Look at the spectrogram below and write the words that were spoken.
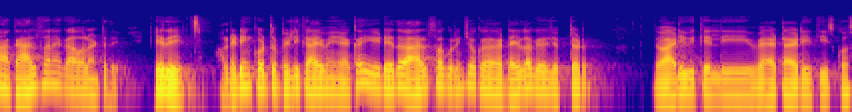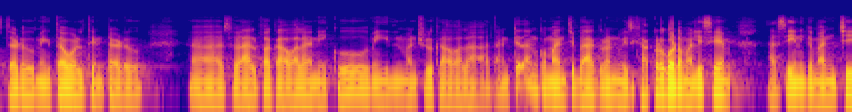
నాకు ఆల్ఫానే కావాలంటది. ఏది ఆల్రెడీ ఇంకోటితో పెళ్ళి ఖాయమయ్యాక ఈడేదో ఆల్ఫా గురించి ఒక డైలాగ్ ఏదో చెప్తాడు. అడవికెళ్ళి వేటాడి తీసుకొస్తాడు. మిగతా వాళ్ళు తింటాడు. ఆహ్, సో, ఆల్ఫా కావాలా నీకు? మిగిలిన మనుషులు కావాలా? అంటే దానికి మంచి బ్యాక్‌గ్రౌండ్ మ్యూజిక్ అక్కడ కూడా మళ్ళీ సేమ్ ఆ సీన్‌కి మంచి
